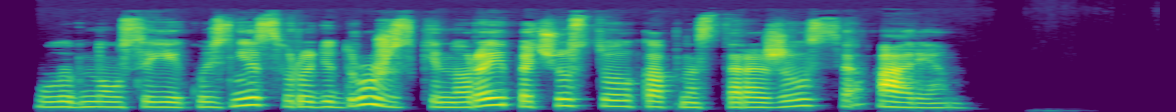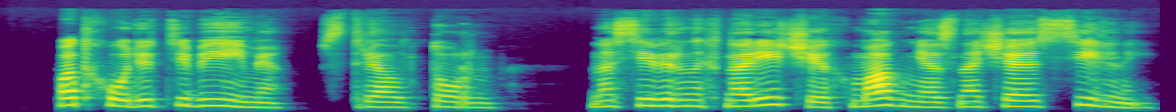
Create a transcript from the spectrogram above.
— улыбнулся ей кузнец, вроде дружески, но Рэй почувствовал, как насторожился Ариан. «Подходит тебе имя», — встрял Торн. «На северных наречиях Магни означает «сильный».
